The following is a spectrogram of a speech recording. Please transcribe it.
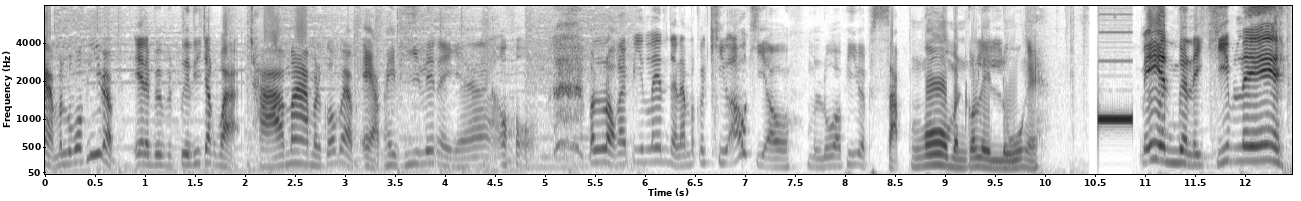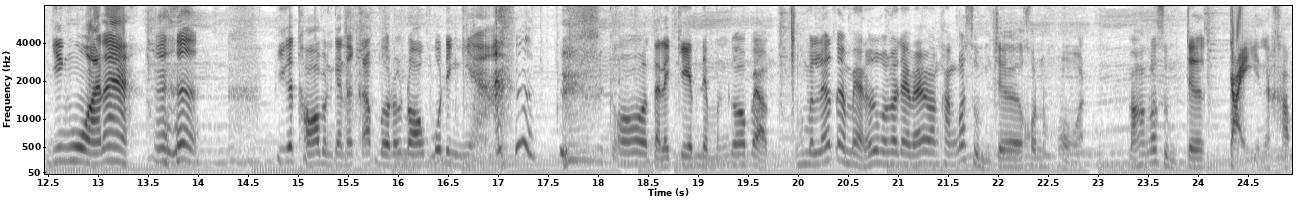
อะ มันรู้ว่าพี่แบบ AW เป็นปืนที่จังหวะช้ามากมันก็แบบแอบให้พี่เล่นอะไรเงี้ยโอ้โหมันหลอกให้พี่เล่นแต่แล้วมันก็คิวเอาคิวมันรู้ว่าพี่แบบสับโง่มันก็เลยรู้ไง ไม่เห็นเหมือนในคลิปเลย ยิงหัวน่ะ พี่ก็ท้อเหมือนกันนะครับโดนน้องๆพูดอย่างเงี้ยก็แต่ละเกมเนี่ยมันก็แบบมันแล้วแต่แมททุกคนเข้าใจไหมบางครั้งก็สุ่มเจอคนโหดบางครั้งก็สุ่มเจอไก่นะครับ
